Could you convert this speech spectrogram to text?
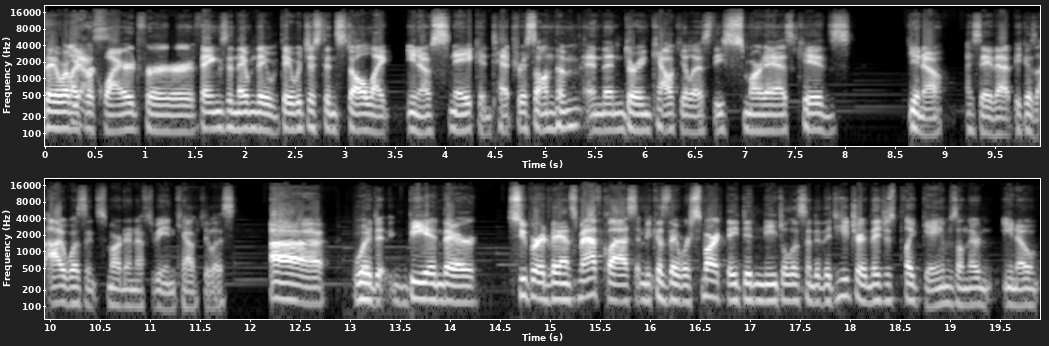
they were like Yes. required for things, and then they they would just install like you know Snake and Tetris on them, and then during calculus, these smart ass kids, you know, I say that because I wasn't smart enough to be in calculus, uh, would be in their super advanced math class, and because they were smart, they didn't need to listen to the teacher, and they just played games on their you know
